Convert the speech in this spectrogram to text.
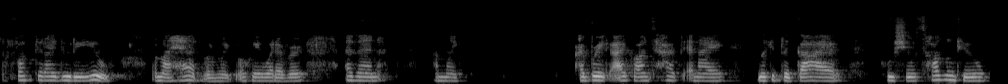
the fuck did I do to you? In my head, but I'm like, okay, whatever. And then I'm like, I break eye contact and I look at the guy who she was talking to,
